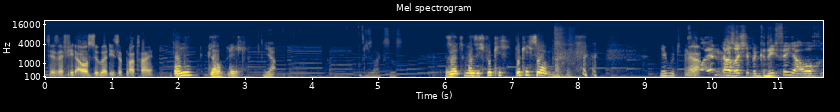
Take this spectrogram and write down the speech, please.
sehr, sehr viel aus über diese Partei. Unglaublich. Ja. Du sagst es. Sollte man sich wirklich, wirklich Sorgen machen. Ja, gut. Ja, Vor allem, da solche Begriffe ja auch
